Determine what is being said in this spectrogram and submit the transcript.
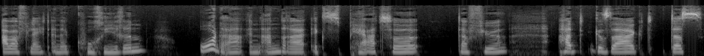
aber vielleicht eine Kurierin oder ein anderer Experte dafür, hat gesagt, dass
